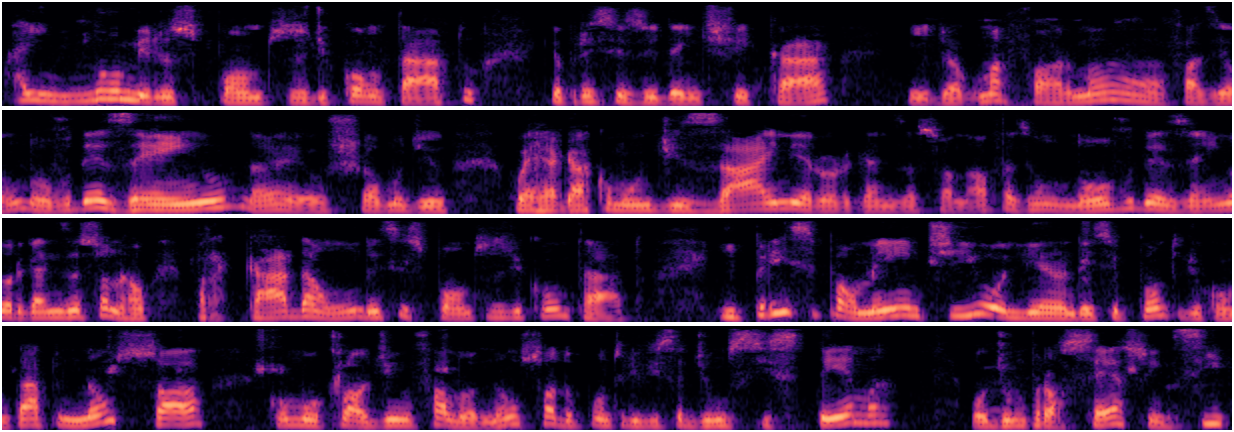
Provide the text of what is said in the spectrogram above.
há inúmeros pontos de contato que eu preciso identificar e de alguma forma fazer um novo desenho, né? Eu chamo de o RH como um designer organizacional, fazer um novo desenho organizacional para cada um desses pontos de contato. E principalmente ir olhando esse ponto de contato não só, como o Claudinho falou, não só do ponto de vista de um sistema ou de um processo em si,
